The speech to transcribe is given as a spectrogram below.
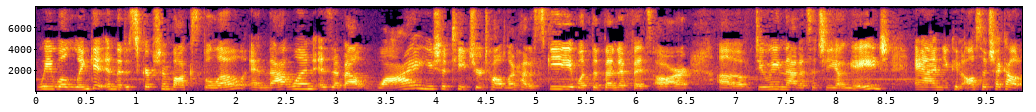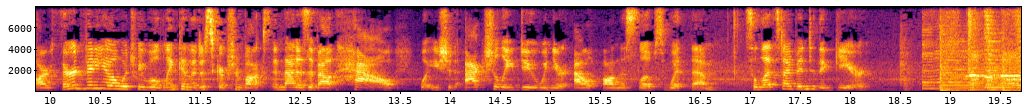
we will link it in the description box below and that one is about why you should teach your toddler how to ski, what the benefits are of doing that at such a young age. And you can also check out our third video, which we will link in the description box, and that is about how, what you should actually do when you're out on the slopes with them. So let's dive into the gear.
